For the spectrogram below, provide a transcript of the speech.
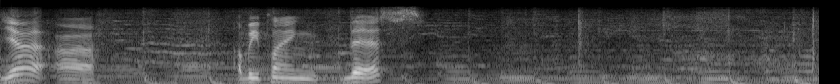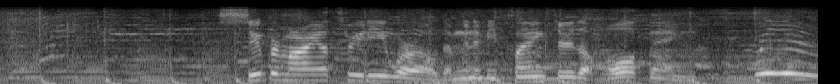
yeah, uh, I'll be playing this. Super Mario 3D World. I'm to be playing through the whole thing. Woo!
